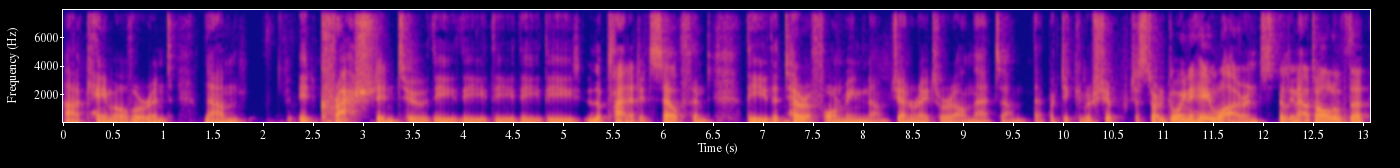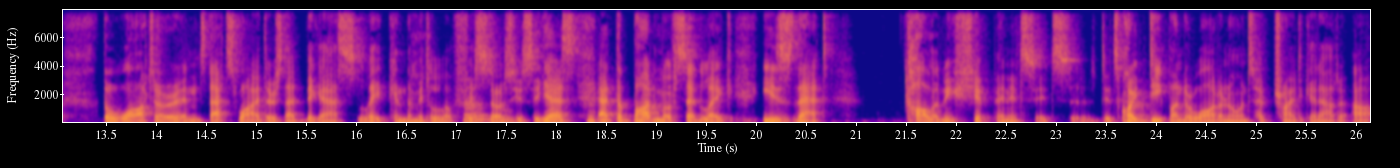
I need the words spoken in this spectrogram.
uh, came over and um, it crashed into the the the the the, the planet itself, and the the terraforming um, generator on that um, that particular ship just started going haywire and spilling out all of the the water, and that's why there's that big ass lake in the middle of Fistos. Oh. You see, yes, at the bottom of said lake is that colony ship, and it's it's uh, it's quite deep underwater. No one's had tried to get out uh,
